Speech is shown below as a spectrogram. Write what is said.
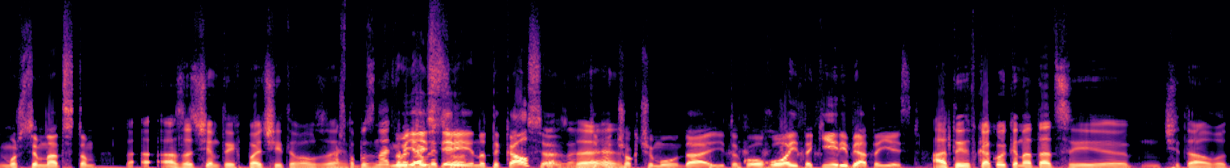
может, в 17 А, а зачем ты их почитывал, Займ? А чтобы знать Ну, я в из серии натыкался. Да, да. Типа, чё к чему, да, и такой, ого, и такие ребята есть. А ты в какой коннотации э, читал? Вот,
